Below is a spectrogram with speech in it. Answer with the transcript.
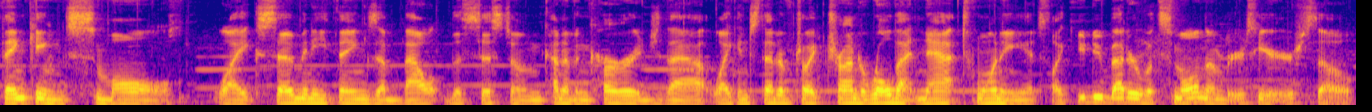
thinking small, like so many things about the system kind of encourage that. Like instead of like trying to roll that nat 20, it's like you do better with small numbers here. So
